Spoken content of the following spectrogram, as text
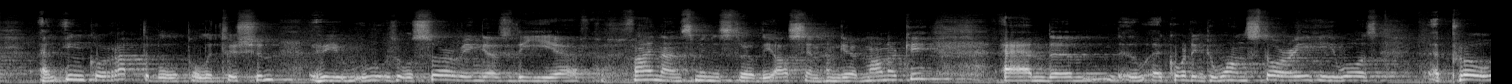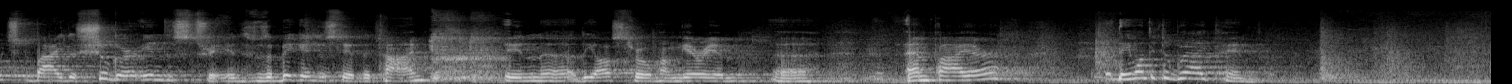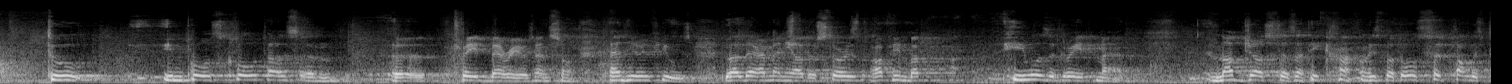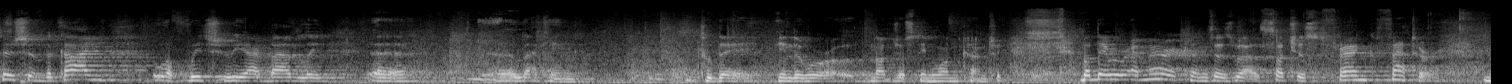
an incorruptible politician. He was serving as the uh, finance minister of the Austrian Hungarian monarchy. And um, according to one story, he was approached by the sugar industry. It was a big industry at the time in uh, the Austro Hungarian uh, Empire they wanted to bribe him to impose quotas and uh, trade barriers and so on. And he refused. Well, there are many other stories of him, but he was a great man. Not just as an economist, but also a politician, the kind of which we are badly uh, uh, lacking today in the world, not just in one country. But there were Americans as well, such as Frank Fetter,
